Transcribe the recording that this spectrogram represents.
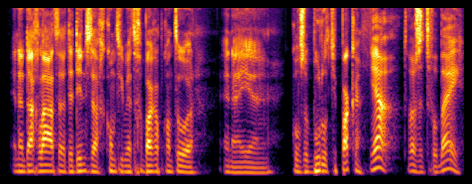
En een dag later, de dinsdag, komt hij met gebak op kantoor. En hij kon zijn boedeltje pakken. ja, toen was het voorbij.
